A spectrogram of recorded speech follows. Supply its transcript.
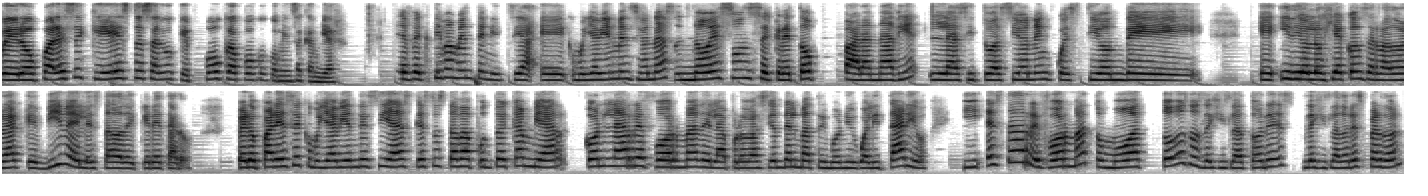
pero parece que esto es algo que poco a poco comienza a cambiar. Efectivamente, Nitzia, eh, como ya bien mencionas, no es un secreto para nadie la situación en cuestión de eh, ideología conservadora que vive el estado de Querétaro. Pero parece, como ya bien decías, que esto estaba a punto de cambiar con la reforma de la aprobación del matrimonio igualitario y esta reforma tomó a todos los legisladores, legisladores perdón,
